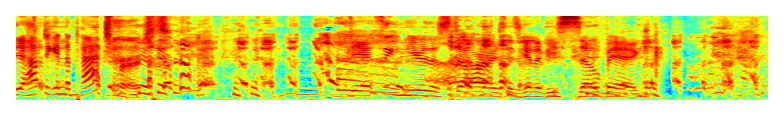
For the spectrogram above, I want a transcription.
you have to get the patch first. dancing near the stars is going to be so big.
